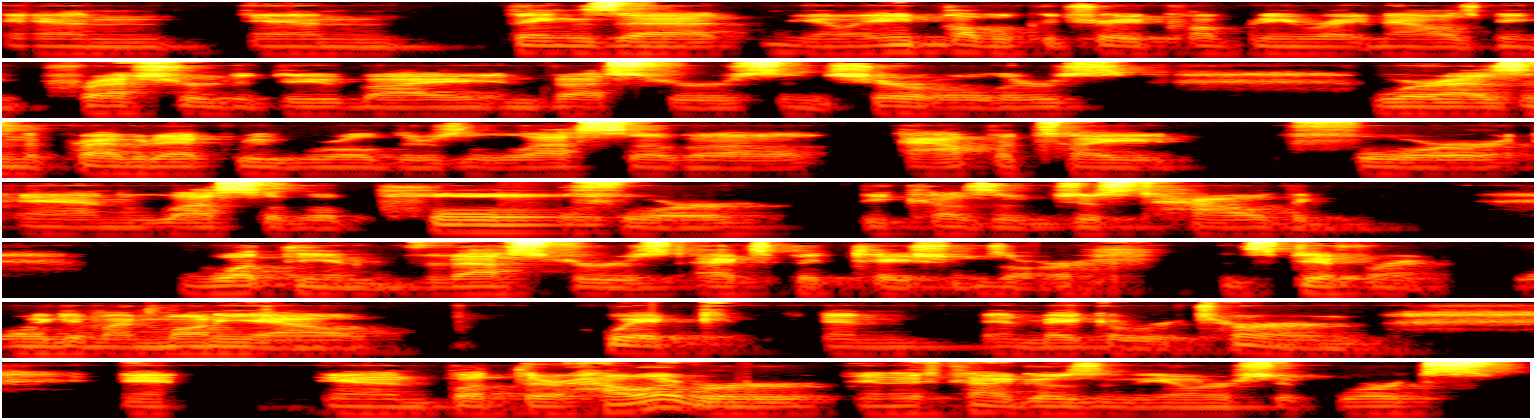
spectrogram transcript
and and things that you know any publicly traded company right now is being pressured to do by investors and shareholders. Whereas in the private equity world there's less of a appetite for and less of a pull for because of just how the what the investors expectations are it's different i want to get my money out quick and and make a return and and but there however and it kind of goes in the ownership works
